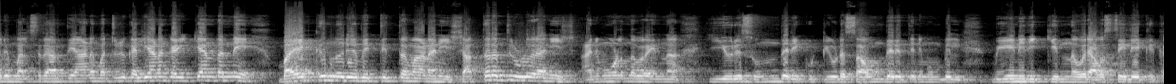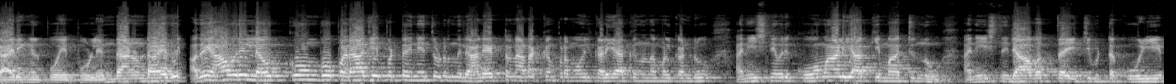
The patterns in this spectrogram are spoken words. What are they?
ഒരു മത്സരാർത്ഥിയാണ്. മറ്റൊരു കല്യാണം കഴിക്കാൻ തന്നെ ഭയക്കുന്ന ഒരു വ്യക്തിത്വമാണ് അനീഷ്. അത്തരത്തിലുള്ള ഒരു അനീഷ് അനുമോൾ എന്ന് പറയുന്ന ഈ ഒരു സുന്ദരി കുട്ടിയുടെ സൗന്ദര്യത്തിന് മുമ്പിൽ വീണിരിക്കുന്ന ഒരു അവസ്ഥയിലേക്ക് കാര്യങ്ങൾ പോയപ്പോൾ എന്താണ് ഉണ്ടായത് അതെ ആ ഒരു ലവ് കോംബോ പരാജയപ്പെട്ടതിനെ തുടർന്ന് ലാലേട്ടൻ അടക്കം പ്രമോയിൽ കളിയാക്കുന്ന നമ്മൾ കണ്ടു. അനീഷിനെ ഒരു കോമാളിയാക്കി മാറ്റുന്നു. അനീഷ് നിരാവത്തഴിച്ചു വിട്ട കോഴിയെ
